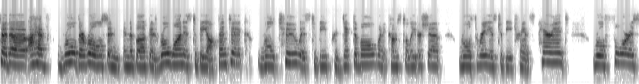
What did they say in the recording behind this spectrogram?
So the I have rule their rules in, in the book is rule one is to be authentic, Rule two is to be predictable when it comes to leadership. Rule three is to be transparent. Rule four is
